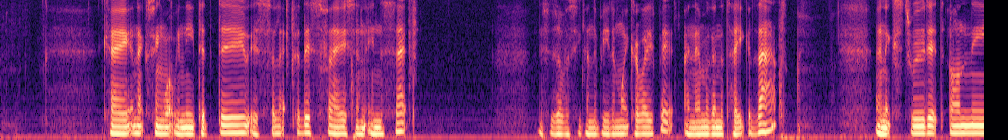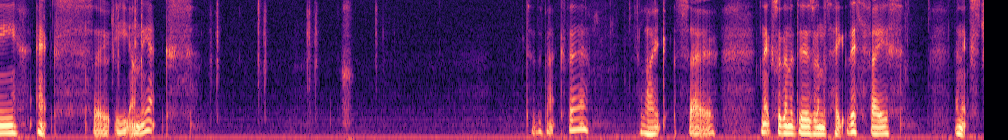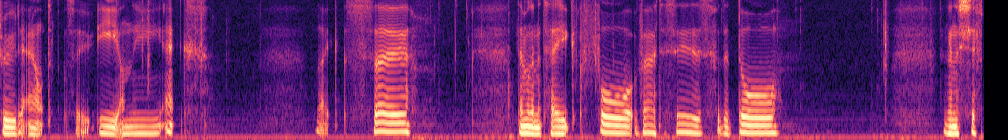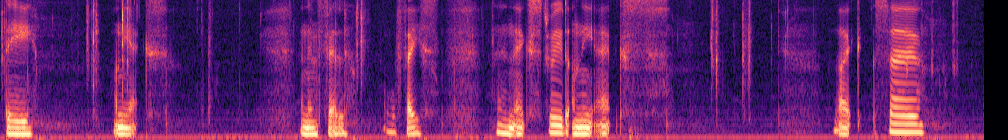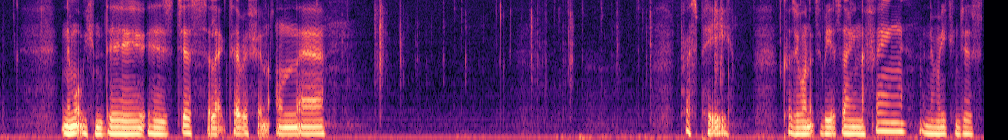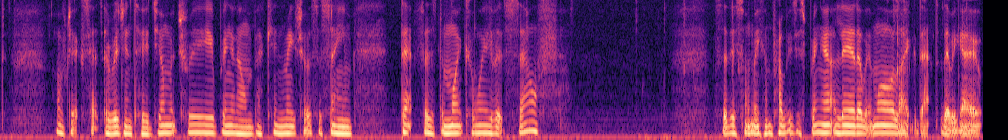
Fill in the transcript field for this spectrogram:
Okay, next thing what we need to do is select this face and inset. This is obviously going to be the microwave bit and then we're going to take that and extrude it on the X. So E on the X. to the back there like so. Next we're going to do is we're going to take this face and extrude it out. So E on the X like so. Then we're going to take four vertices for the door. We're going to shift D on the X and then fill or face and extrude on the X like so. And then what we can do is just select everything on there. Press P because we want it to be its own thing. And then we can just object set origin to geometry bring it on back in make sure it's the same depth as the microwave itself. So this one we can probably just bring out a little bit more like that. There we go.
